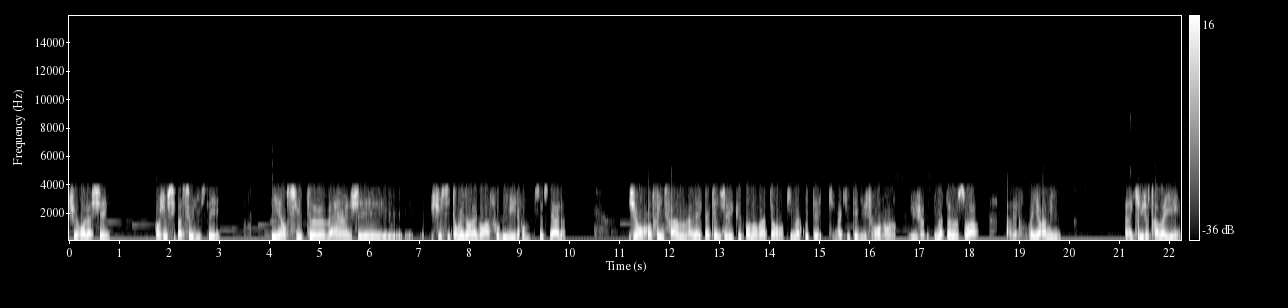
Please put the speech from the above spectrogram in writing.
suis relâché, quand je suis passé au lycée, et ensuite, euh, ben, j'ai, je suis tombé dans l'agoraphobie, la phobie sociale, j'ai rencontré une femme avec laquelle j'ai vécu pendant 20 ans, qui m'a coûté, qui m'a quitté du jour, du, matin au soir, avec mon meilleur ami, avec qui je travaillais.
